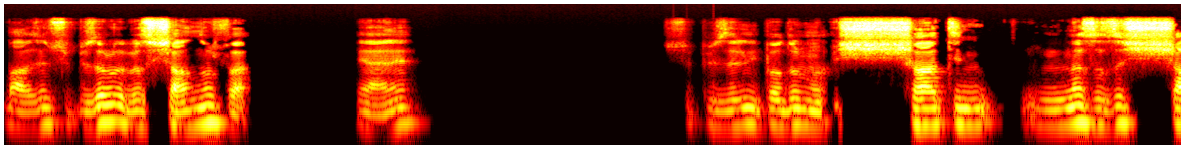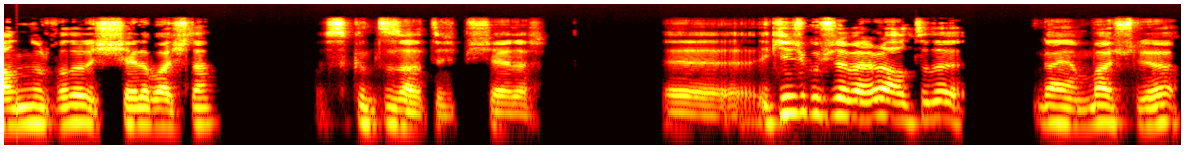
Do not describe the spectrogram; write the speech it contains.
bazen sürprizler olur. Burası Şanlıurfa. Yani Sürprizlerin hipodromu. Şatin nasılsa Şanlıurfa'da öyle şişeyle başla. Sıkıntı zaten bir şeyler. Ee, ikinci koşuyla beraber altılı Gayan başlıyor.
